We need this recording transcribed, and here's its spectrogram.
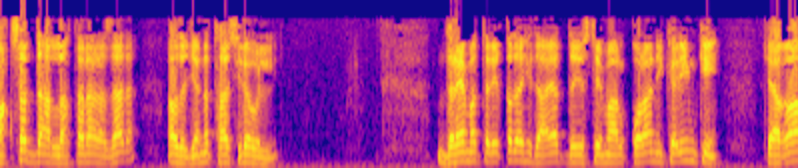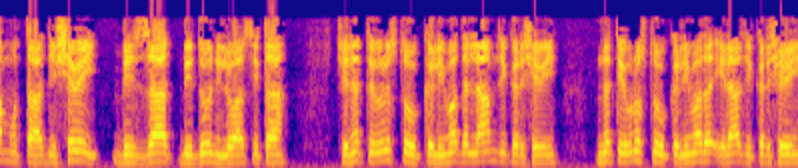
مقصد د الله تعالی رضا ده او د جنت حاصلول دي درېمه طریقه د هدایت د استعمال قرآن کریم کې چې هغه متعدی شوی بذات بدون الواسطه چې نه ته ورستو کلمه د لام ذکر شوی نه ته ورستو کلمه د اله ذکر شوی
